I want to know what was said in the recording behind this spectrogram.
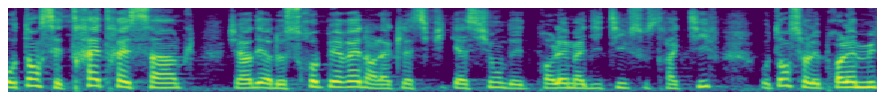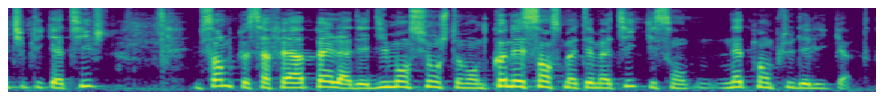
autant c'est très très simple, dire, de se repérer dans la classification des problèmes additifs, soustractifs, autant sur les problèmes multiplicatifs, il me semble que ça fait appel à des dimensions justement de connaissances mathématiques qui sont nettement plus délicates.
